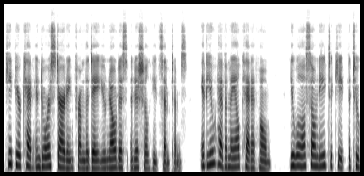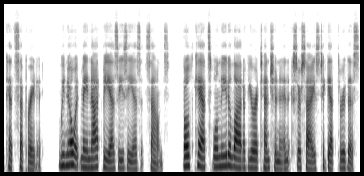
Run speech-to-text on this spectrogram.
Keep your cat indoors starting from the day you notice initial heat symptoms. If you have a male cat at home, you will also need to keep the two cats separated. We know it may not be as easy as it sounds. Both cats will need a lot of your attention and exercise to get through this.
